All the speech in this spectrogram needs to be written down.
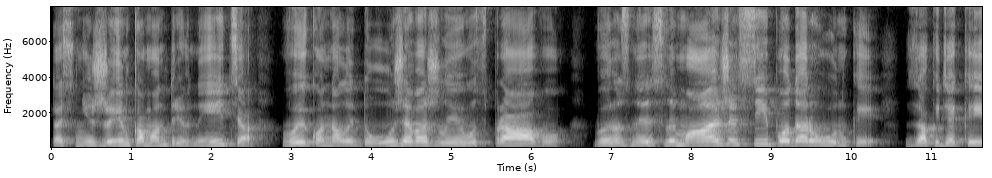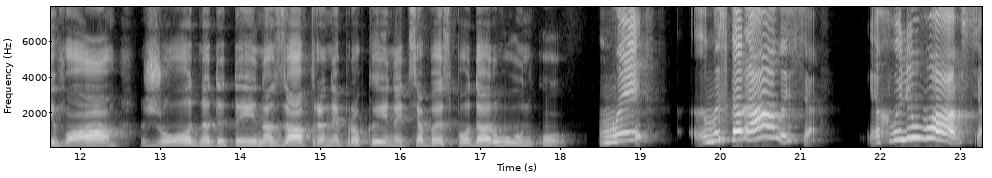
та сніжинка мандрівниця виконали дуже важливу справу. Ви рознесли майже всі подарунки. Завдяки вам жодна дитина завтра не прокинеться без подарунку. Ми, ми старалися. Я хвилювався.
